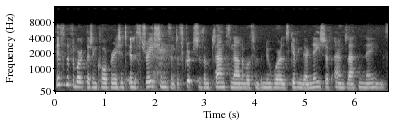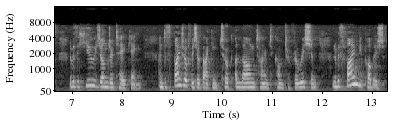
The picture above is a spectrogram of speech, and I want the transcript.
this was the work that incorporated illustrations and descriptions of plants and animals from the New World, giving their native and Latin names. It was a huge undertaking, and despite official backing, took a long time to come to fruition. And it was finally published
